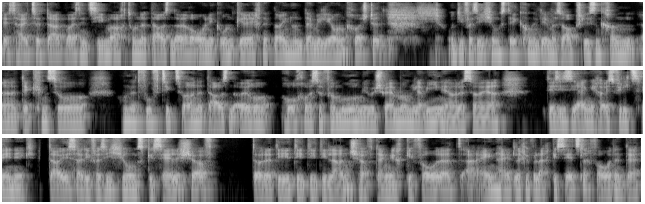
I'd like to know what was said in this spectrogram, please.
das heutzutage, weiß nicht, 700.000, 800.000 Euro ohne Grund gerechnet 900 Millionen kostet. Und die Versicherungsdeckungen, die man so abschließen kann, äh, decken so 150, 200.000 Euro Hochwasservermurung, Überschwemmung, Lawine oder so, ja. Das ist ja eigentlich alles viel zu wenig. Da ist auch die Versicherungsgesellschaft oder die, die, die, die Landschaft eigentlich gefordert, eine einheitliche, vielleicht gesetzlich verordnete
